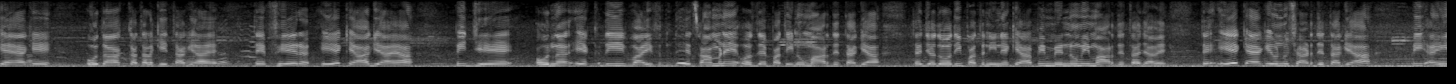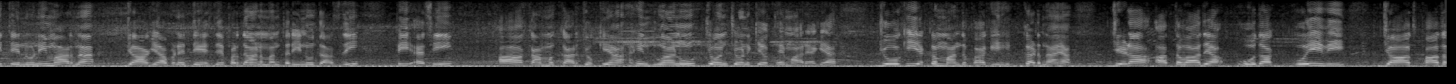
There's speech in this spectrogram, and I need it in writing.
ਕਹਿ ਕੇ ਉਹਦਾ ਕਤਲ ਕੀਤਾ ਗਿਆ ਹੈ। ਤੇ ਫਿਰ ਇਹ ਕਿਹਾ ਗਿਆ ਆ ਵੀ ਜੇ ਉਹਨਾਂ ਇੱਕ ਦੀ ਵਾਈਫ ਦੇ ਸਾਹਮਣੇ ਉਸਦੇ ਪਤੀ ਨੂੰ ਮਾਰ ਦਿੱਤਾ ਗਿਆ ਤੇ ਜਦੋਂ ਉਹਦੀ ਪਤਨੀ ਨੇ ਕਿਹਾ ਵੀ ਮੈਨੂੰ ਵੀ ਮਾਰ ਦਿੱਤਾ ਜਾਵੇ ਤੇ ਇਹ ਕਹਿ ਕੇ ਉਹਨੂੰ ਛੱਡ ਦਿੱਤਾ ਗਿਆ ਵੀ ਅਸੀਂ ਤੈਨੂੰ ਨਹੀਂ ਮਾਰਨਾ, ਜਾ ਕੇ ਆਪਣੇ ਦੇਸ਼ ਦੇ ਪ੍ਰਧਾਨ ਮੰਤਰੀ ਨੂੰ ਦੱਸ ਦੀ ਵੀ ਅਸੀਂ ਆਹ ਕੰਮ ਕਰ ਚੁੱਕੇ ਹਾਂ। ਹਿੰਦੂਆਂ ਨੂੰ ਚੁਣ ਚੁਣ ਕੇ ਉੱਥੇ ਮਾਰਿਆ ਗਿਆ, ਜੋ ਕਿ ਇੱਕ ਮੰਦਭਾਗੀ ਘਟਨਾ ਆ। ਜਿਹੜਾ ਅੱਤਵਾਦ ਆ, ਉਹਦਾ ਕੋਈ ਵੀ ਜਾਤ ਪਾਤ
